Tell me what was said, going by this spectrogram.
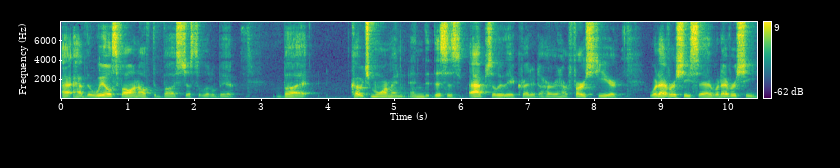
I have the wheels falling off the bus just a little bit, but Coach Mormon, and this is absolutely a credit to her in her first year whatever she said, whatever she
